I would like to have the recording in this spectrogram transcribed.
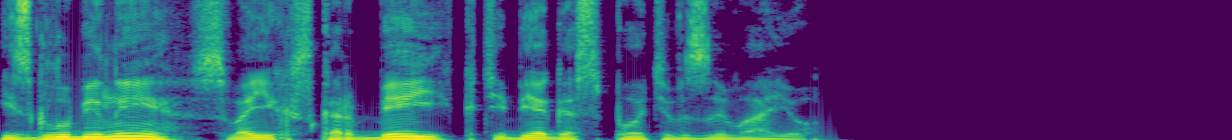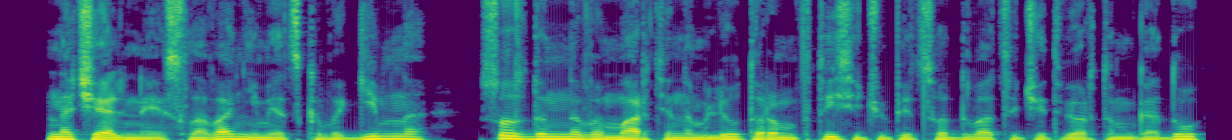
Из глубины своих скорбей к тебе, Господь, взываю начальные слова немецкого гимна, созданного Мартином Лютером в 1524 году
